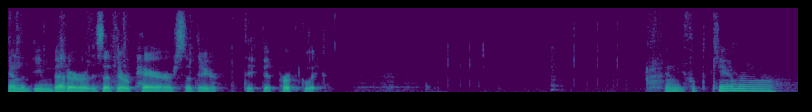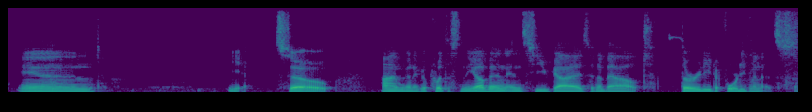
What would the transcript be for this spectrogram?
and even better is that they're a pair, so they they fit perfectly. Let me flip the camera, and yeah, so I'm gonna go put this in the oven and see you guys in about 30 to 40 minutes.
